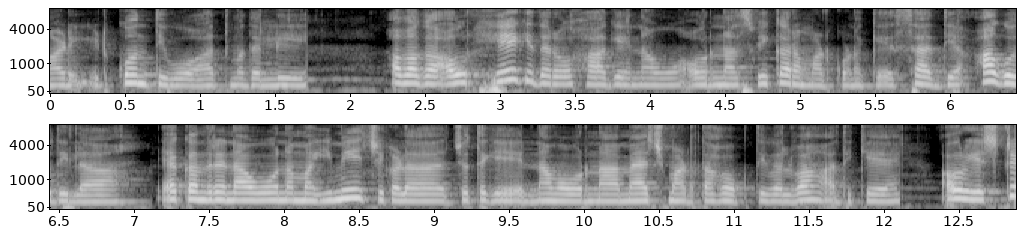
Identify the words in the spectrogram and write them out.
ಮಾಡಿ ಇಟ್ಕೊತೀವೋ ಆತ್ಮದಲ್ಲಿ ಅವಾಗ ಅವ್ರು ಹೇಗಿದ್ದಾರೋ ಹಾಗೆ ನಾವು ಅವ್ರನ್ನ ಸ್ವೀಕಾರ ಮಾಡ್ಕೊಳಕ್ಕೆ ಸಾಧ್ಯ ಆಗೋದಿಲ್ಲ. ಯಾಕಂದರೆ ನಾವು ನಮ್ಮ ಇಮೇಜ್ಗಳ ಜೊತೆಗೆ ನಾವು ಅವ್ರನ್ನ ಮ್ಯಾಚ್ ಮಾಡ್ತಾ ಹೋಗ್ತೀವಲ್ವಾ? ಅದಕ್ಕೆ ಅವರು ಎಷ್ಟೇ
